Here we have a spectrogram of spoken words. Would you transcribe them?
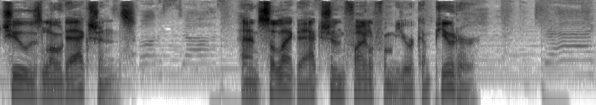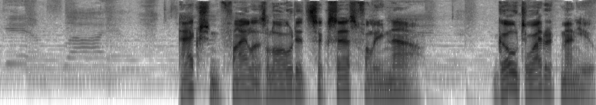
Choose Load Actions. And select Action file from your computer. Action file is loaded successfully now. Go to Edit menu.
